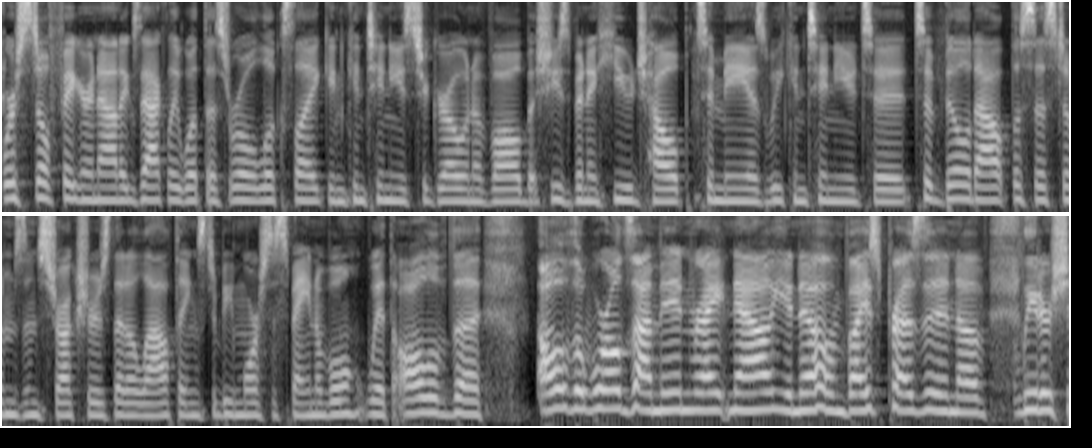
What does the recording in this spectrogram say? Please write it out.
we're still figuring out exactly what this role looks like and continues to grow and evolve. But she's been a huge help to me as we continue to to build out the systems and structures that allow things to be more sustainable with all of the all of the worlds I'm in right now. You know, I'm vice president of leadership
